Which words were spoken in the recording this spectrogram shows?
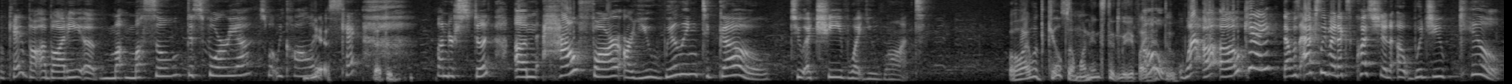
okay. Bo- a body, uh, mu- muscle dysphoria is what we call it. yes. Okay. That would, Understood. Um, how far are you willing to go to achieve what you want? oh, I would kill someone instantly if I oh, had to. wow. Uh, okay. That was actually my next question. Uh, would you kill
